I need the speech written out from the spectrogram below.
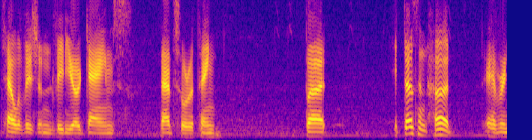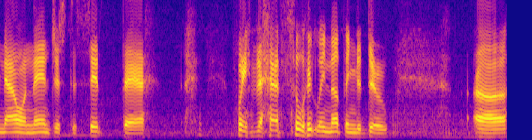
television, video games, that sort of thing. But it doesn't hurt every now and then just to sit there with absolutely nothing to do. Uh,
